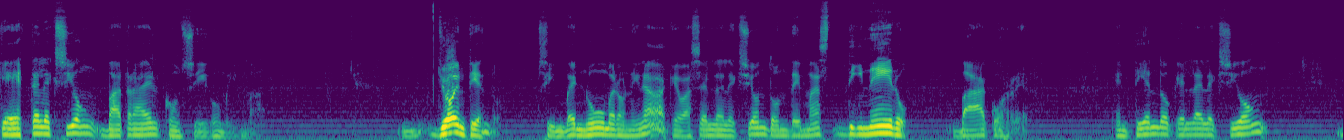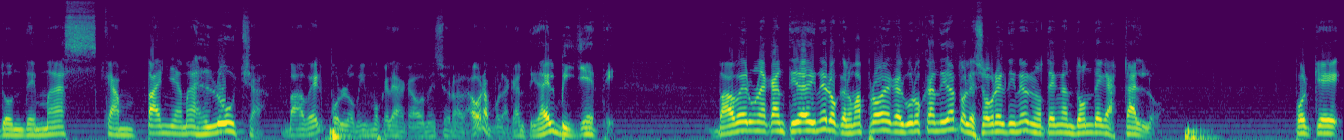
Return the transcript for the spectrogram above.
que esta elección va a traer consigo misma. Yo entiendo, sin ver números ni nada, que va a ser la elección donde más dinero va a correr. Entiendo que es la elección donde más campaña, más lucha va a haber, por lo mismo que les acabo de mencionar ahora, por la cantidad del billete. Va a haber una cantidad de dinero que lo más probable es que algunos candidatos les sobre el dinero y no tengan dónde gastarlo. Porque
